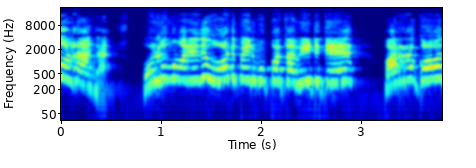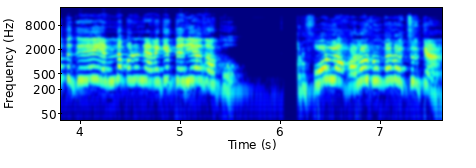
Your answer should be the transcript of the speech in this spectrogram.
சொல்றாங்க? ஒழுங்கு மரியாதை ஓடி போயிரு முப்பாத்தா வீட்டுக்கு. வர்ற கோவத்துக்கு என்ன பண்ணுன்னு எனக்கே தெரியாதாக்கோ. ஒரு போன்ல ஹலோ தானே வச்சிருக்கேன்.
